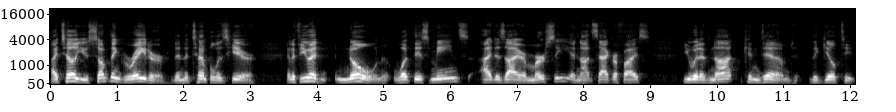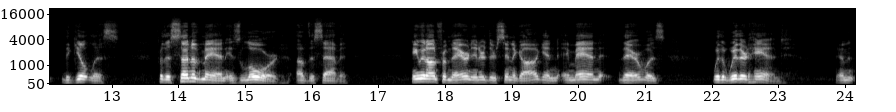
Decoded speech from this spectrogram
I tell you, something greater than the temple is here. And if you had known what this means, I desire mercy and not sacrifice you would have not condemned the guilty the guiltless for the son of man is lord of the sabbath he went on from there and entered their synagogue and a man there was with a withered hand And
